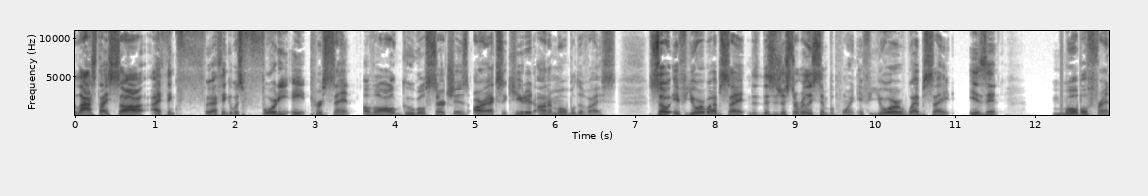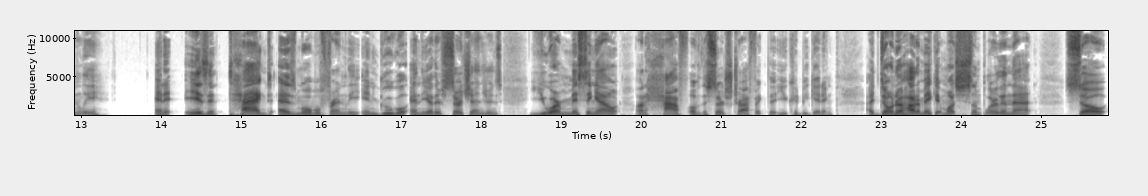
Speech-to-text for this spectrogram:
last I saw, I think I think it was 48% of all Google searches are executed on a mobile device. So if your website, this is just a really simple point, if your website isn't mobile friendly and it isn't tagged as mobile friendly in Google and the other search engines, you are missing out on half of the search traffic that you could be getting. I don't know how to make it much simpler than that. So,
